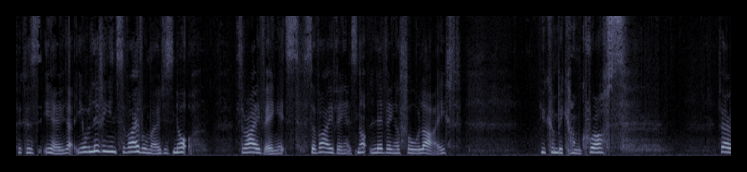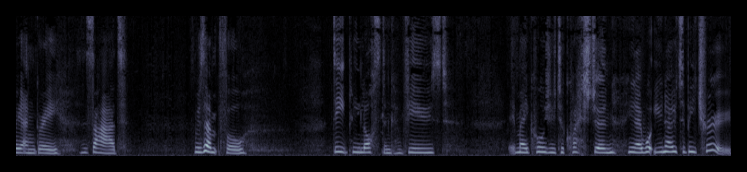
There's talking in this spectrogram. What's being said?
because you know that you're living in survival mode is not thriving it's surviving it's not living a full life. You can become cross very angry sad resentful deeply lost and confused. It may cause you to question you know what you know to be true.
